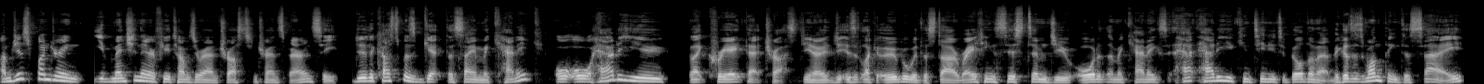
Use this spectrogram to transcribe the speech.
I'm just wondering, you've mentioned there a few times around trust and transparency. Do the customers get the same mechanic, or, or how do you like create that trust? You know, is it like Uber with the star rating system? Do you audit the mechanics? How, how do you continue to build on that? Because it's one thing to say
